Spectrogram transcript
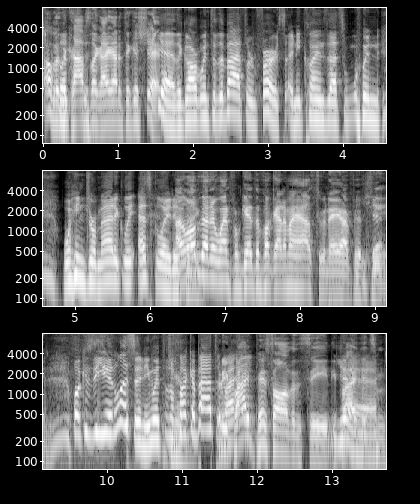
Oh, but, But- the cop's like, I gotta take a shit. Yeah, the guard went to the bathroom first, and he claims that's when Wayne dramatically escalated. I love that it went from get the fuck out of my house to an AR-15. Well, because he didn't listen. He went to the fucking bathroom. But he probably pissed all over the seat. He probably did some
